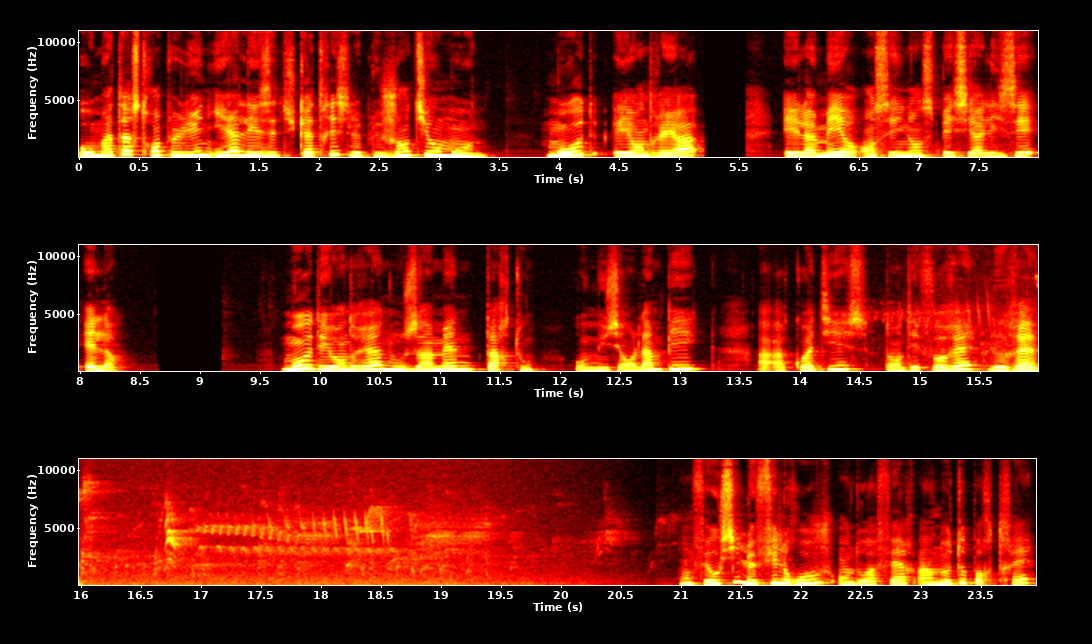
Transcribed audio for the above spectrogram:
Au Matas Trampoline, il y a les éducatrices les plus gentilles au monde. Maude et Andrea et la meilleure enseignante spécialisée est là. Maude et Andrea nous amènent partout, au musée olympique, à Aquatis, dans des forêts, le rêve. On fait aussi le fil rouge, on doit faire un autoportrait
